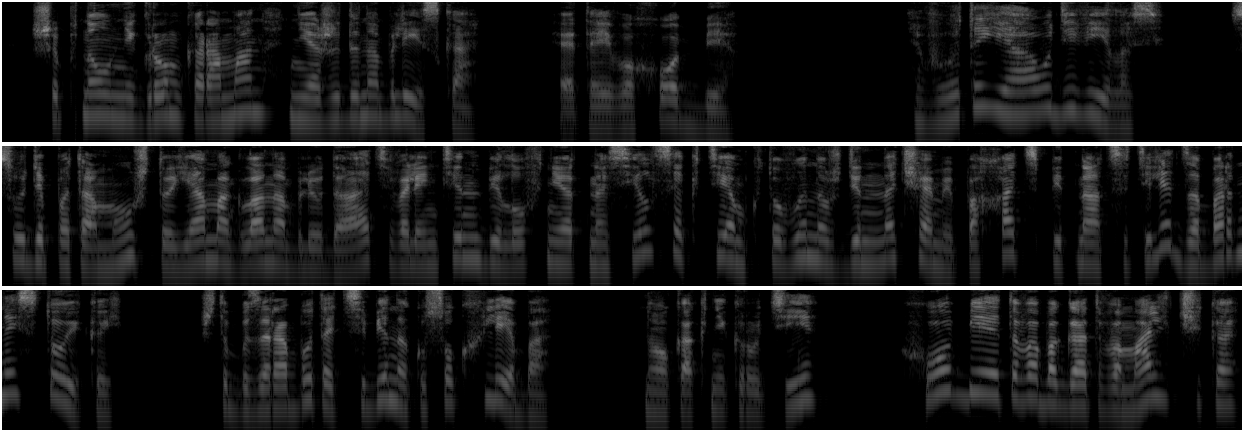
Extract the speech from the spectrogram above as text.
— шепнул негромко Роман неожиданно близко. «Это его хобби». Вот и я удивилась. Судя по тому, что я могла наблюдать, Валентин Белов не относился к тем, кто вынужден ночами пахать с 15 лет за барной стойкой, чтобы заработать себе на кусок хлеба. Но, как ни крути, хобби этого богатого мальчика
